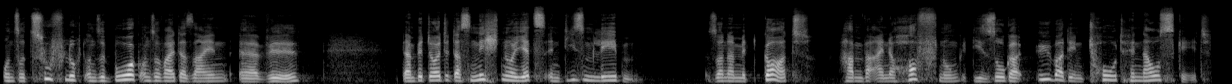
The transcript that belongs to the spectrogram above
unsere Zuflucht, unsere Burg und so weiter sein äh, will, dann bedeutet das nicht nur jetzt in diesem Leben, sondern mit Gott haben wir eine Hoffnung, die sogar über den Tod hinausgeht.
